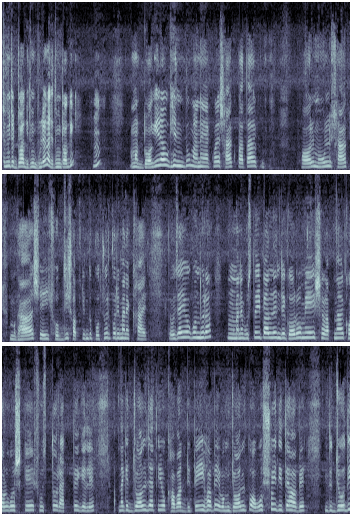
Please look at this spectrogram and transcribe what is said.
তুমি তো ডগি, তুমি ভুলে গেছো, তুমি ডগি? হুম? আমার ডগিরাও কিন্তু মানে একবারে শাক পাতা ফল, মূল, শাক, ঘাস, এই সবজি সব কিন্তু প্রচুর পরিমাণে খায়। তো যাই হোক বন্ধুরা মানে বুঝতেই পারলেন যে গরমে আপনার খরগোশকে সুস্থ রাখতে গেলে আপনাকে জল জাতীয় খাবার দিতেই হবে এবং জল তো অবশ্যই দিতে হবে। কিন্তু যদি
